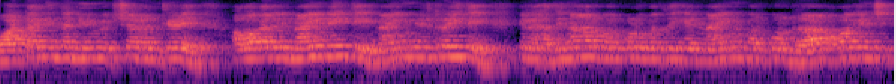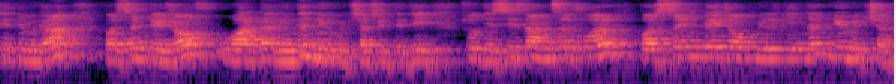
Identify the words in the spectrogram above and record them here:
water in the new mixture ಅಂತೇಳಿ. ಅವಾಗ ಅಲ್ಲಿ ನೈನ್ ಐತಿ. ನೈನ್ ಲೀಟರ್ ಐತಿ. ಇಲ್ಲಿ ಹದಿನಾರು ಬರ್ಕೊಳ್ಳೋ ಬದಲಿಗೆ ನೈನ್ ಬರ್ಕೊಂಡ್ರ ಅವಾಗ ಏನು ಸಿಗ್ತೈತೆ ನಿಮ್ಗೆ? Percentage of water in the new mixture ಸಿಗ್ತೈತಿ so this is the answer for percentage of milk in the new mixture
